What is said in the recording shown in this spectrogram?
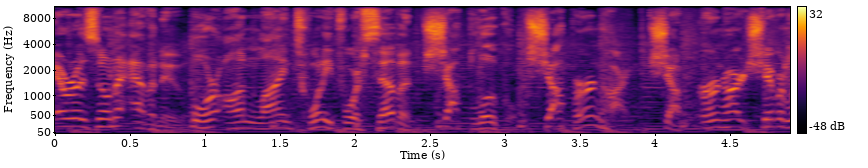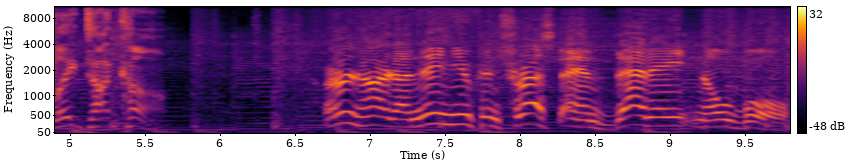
Arizona Avenue or online 24 7. Shop local, shop Earnhardt, shop EarnhardtChevrolet.com. Earnhardt, a name you can trust, and that ain't no bull.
